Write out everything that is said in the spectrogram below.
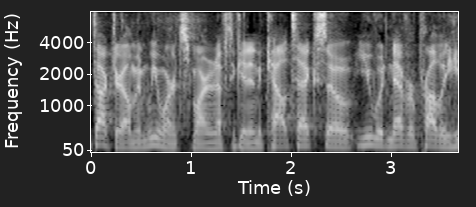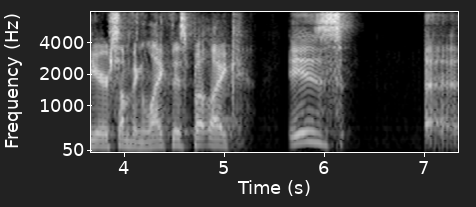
Dr. Ehlmann, we weren't smart enough to get into Caltech, so you would never probably hear something like this. But like, is uh,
